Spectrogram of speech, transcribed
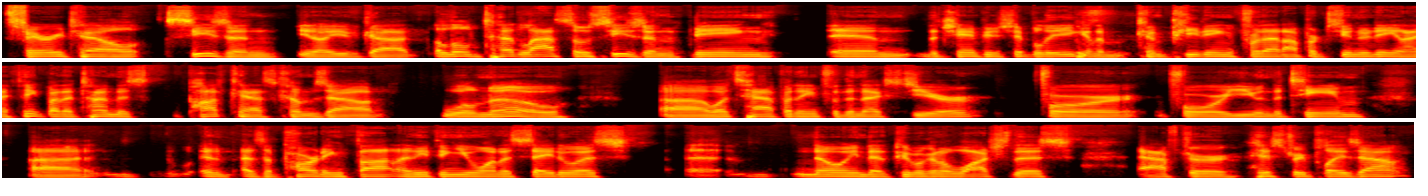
fairy tale season. You know, you've got a little Ted Lasso season being in the championship league and competing for that opportunity. And I think by the time this podcast comes out, we'll know uh, what's happening for the next year for for you and the team. Uh, as a parting thought, anything you want to say to us, uh, knowing that people are going to watch this after history plays out?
